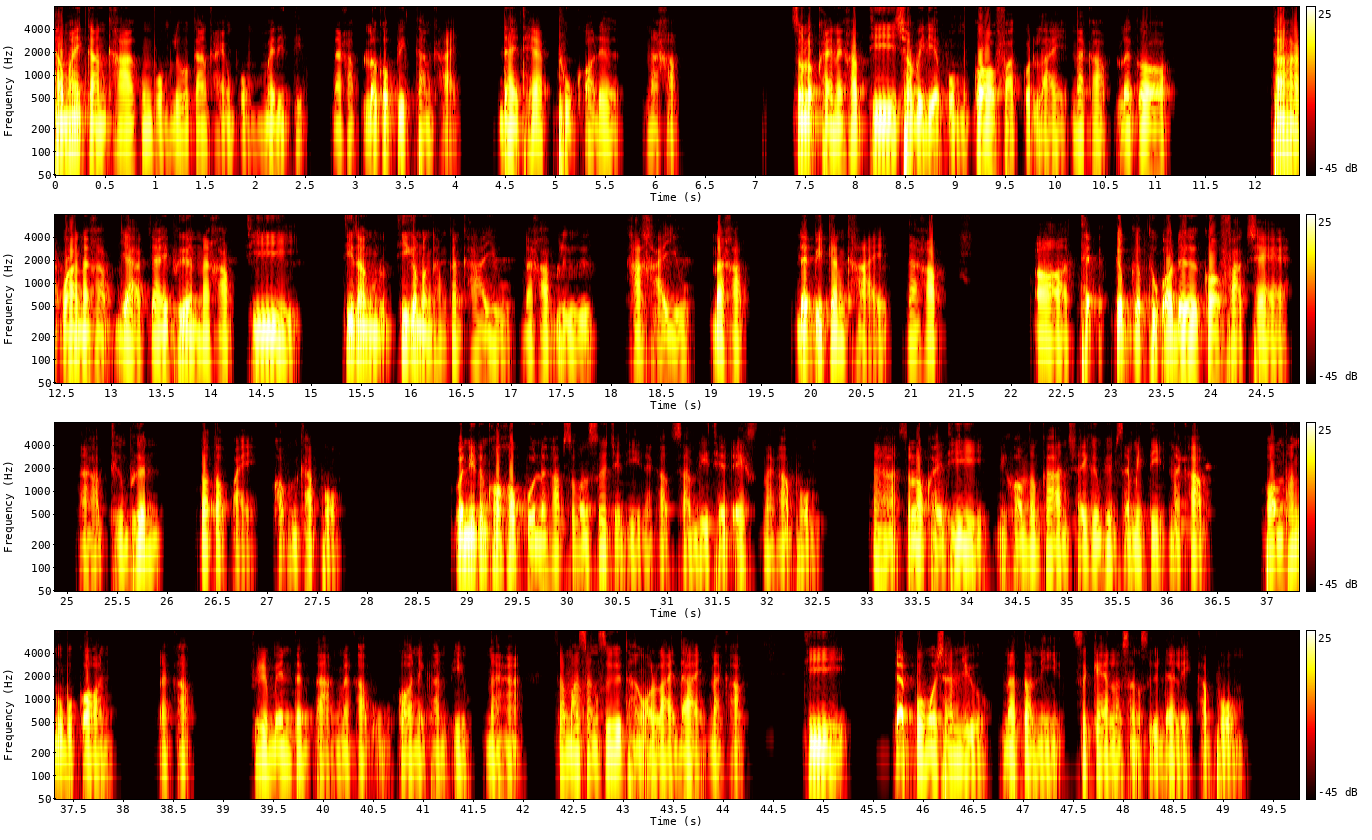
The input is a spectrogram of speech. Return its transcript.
ทำให้การค้าของผม หรือว่าการขายของผมไม่ได้ติดนะครับ แล้วก็ปิดการขายได้แทบทุกออเดอร์นะครับสำหรับใครนะครับที่ชอบไอเดียผมก็ฝากกดไลค์นะครับ แล้วก็ถ้าหากว่านะครับอยากจะให้เพื่อนนะครับที่ที่ทำที่กำลังทำการค้าอยู่นะครับ หรือค้าขายอยู่นะครับ ได้ปิดการขายนะครับ เออเกือบเกือบทุกออเดอร์ก็ฝากแชร์นะครับ ถึงเพื่อนต่อต่อไป ขอบคุณครับผม วันนี้ต้องขอขอบคุณนะครับสปอนเซอร์ใจดีนะครับ 3D TEDx นะครับผมนะฮะสำหรับใครที่มีความต้องการใช้เครื่องพิมพ์สามมิตินะครับ พร้อมทั้งอุปกรณ์นะครับฟิลเมนต์ต่างๆนะครับ อุปกรณ์ในการพิมพ์นะฮะสามารถสั่งซื้อทางออนไลน์ได้นะครับ ที่จัดโปรโมชั่นอยู่ณตอนนี้สแกนแล้วสั่งซื้อได้เลยครับผม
